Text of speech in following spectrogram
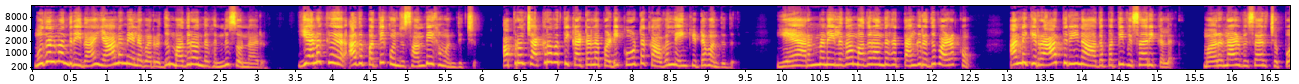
முதல் மந்திரி தான் யானை மேல வர்றது மதுராந்தகன்னு சொன்னாரு. எனக்கு அதை பத்தி கொஞ்சம் சந்தேகம் வந்துச்சு. அப்புறம் சக்கரவர்த்தி கட்டளைப்படி கோட்டைக்காவல் என்கிட்ட வந்தது. என் அரண்மனையில தான் மதுராந்தகர் தங்குறது வழக்கம். அன்னைக்கு ராத்திரி நான் அதை பத்தி விசாரிக்கல. மறுநாள் விசாரிச்சப்போ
